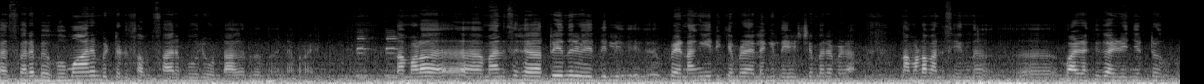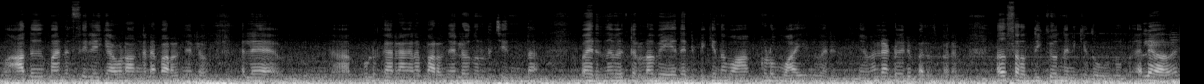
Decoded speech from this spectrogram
പരസ്പരം ബഹുമാനം വിട്ടൊരു സംസാരം പോലും ഉണ്ടാകരുതെന്ന് നമ്മളെ മനസ്സ് ഹേർട്ട് ചെയ്യുന്നൊരു ഇതിൽ പിണങ്ങിയിരിക്കുമ്പോഴോ അല്ലെങ്കിൽ ദേഷ്യം വരുമ്പോഴോ നമ്മുടെ മനസ്സിൽ നിന്ന് വഴക്ക് കഴിഞ്ഞിട്ട് അത് മനസ്സിലേക്ക് അവൾ അങ്ങനെ പറഞ്ഞല്ലോ അല്ലെ പുള്ളിക്കാരൻ അങ്ങനെ പറഞ്ഞല്ലോ എന്നുള്ള ചിന്ത വരുന്ന വിധത്തിലുള്ള വേദനിപ്പിക്കുന്ന വാക്കുകളും വായിന്ന് വരും ഞങ്ങൾ രണ്ടുപേരും പരസ്പരം അത് ശ്രദ്ധിക്കുമെന്ന് എനിക്ക് തോന്നുന്നു. അല്ലേ അവൻ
